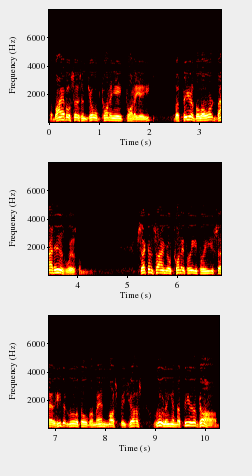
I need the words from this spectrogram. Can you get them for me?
The Bible says in Job 28, 28, the fear of the Lord, that is wisdom. 2 Samuel 23, 3 says, He that ruleth over men must be just, ruling in the fear of God.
